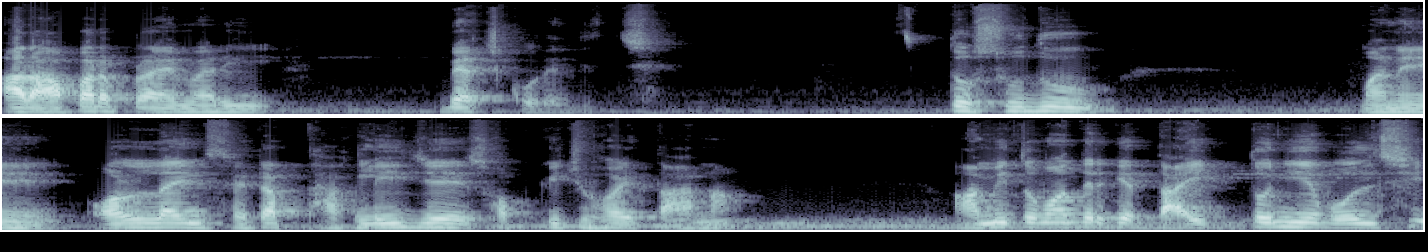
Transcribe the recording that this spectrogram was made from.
আর আপার প্রাইমারি ব্যাচ করে দিচ্ছে। তো শুধু মানে অনলাইন সেট থাকলেই যে সব কিছু হয় তা না। আমি তোমাদেরকে দায়িত্ব নিয়ে বলছি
